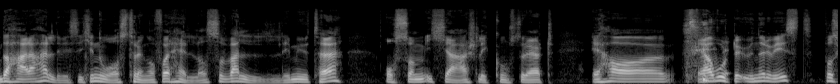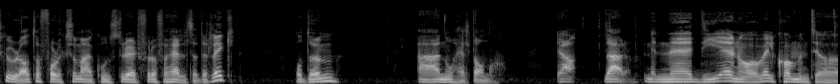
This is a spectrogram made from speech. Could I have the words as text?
det her er heldigvis ikke noe vi trenger å forholde oss så veldig mye til, oss som ikke er slik konstruert. Jeg har, jeg har blitt undervist på skolen av folk som er konstruert for å forholde seg til slik, og de er noe helt annet. ja. Det er de. Men eh, de er nå velkommen til å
